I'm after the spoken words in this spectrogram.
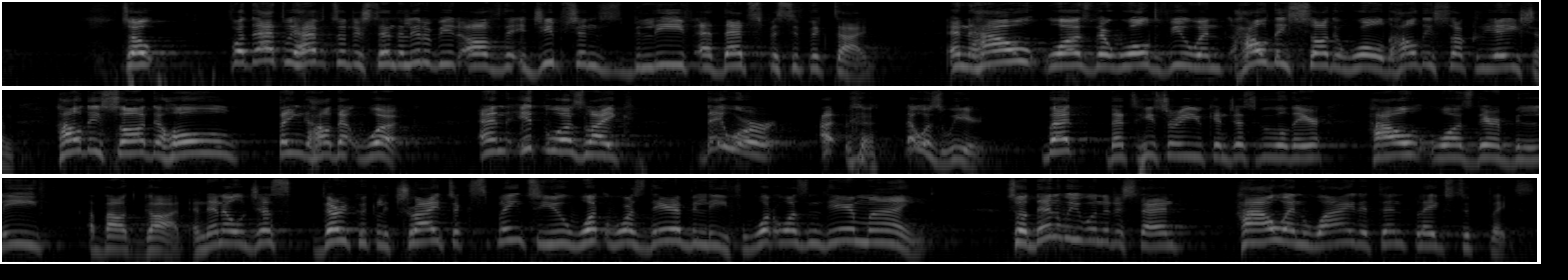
So for that, we have to understand a little bit of the Egyptians' belief at that specific time. And how was their worldview and how they saw the world, how they saw creation, how they saw the whole thing, how that worked. And it was like they were, uh, that was weird. But that's history, you can just Google there. How was their belief about God. And then I will just very quickly try to explain to you what was their belief, what was in their mind. So then we will understand how and why the 10 plagues took place.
